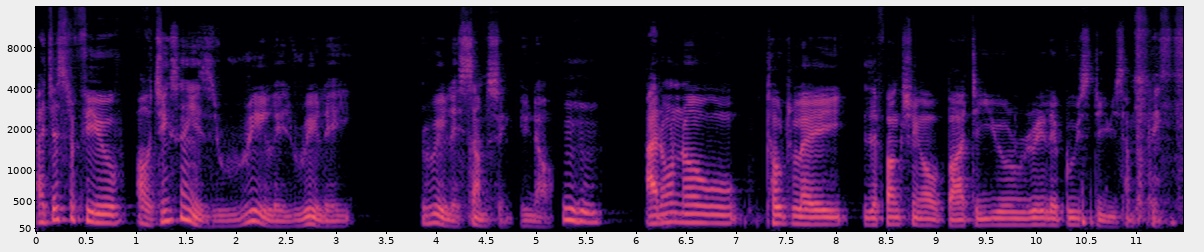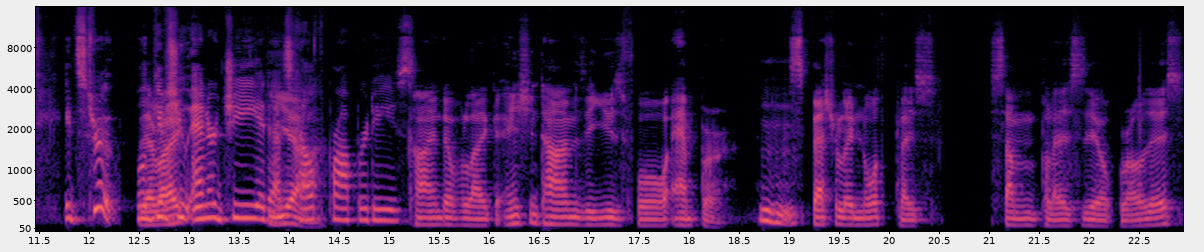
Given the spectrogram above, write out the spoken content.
I just feel oh ginseng is really really really something you know. hmm I don't know totally the function of, but you really boost you something. It's true. Well, it gives right? you energy. It has Yeah. health properties. kind of like ancient times they use for emperor, hmm especially North Place. Some place they'll grow this.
